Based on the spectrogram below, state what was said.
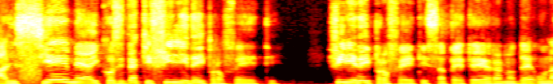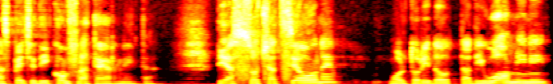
insieme ai cosiddetti figli dei profeti. Figli dei profeti, sapete, erano una specie di confraternita, di associazione molto ridotta di uomini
